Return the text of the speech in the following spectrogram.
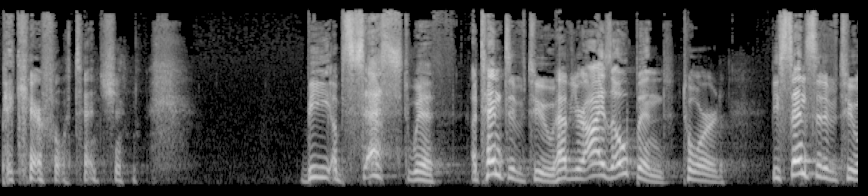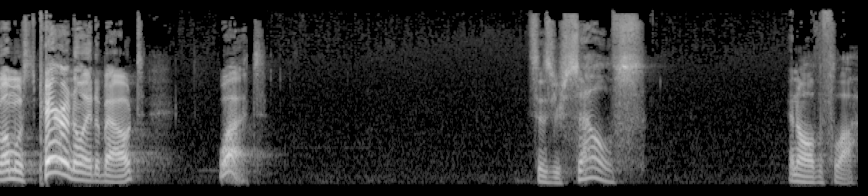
Pay careful attention. Be obsessed with, attentive to, have your eyes opened toward, be sensitive to, almost paranoid about what? Says, yourselves and all the flock.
